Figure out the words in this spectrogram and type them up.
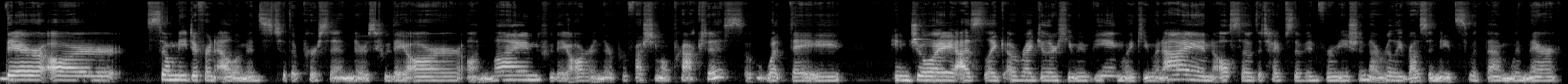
there are so many different elements to the person. There's who they are online, who they are in their professional practice, what they enjoy as like a regular human being like you and I and also the types of information that really resonates with them when they're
